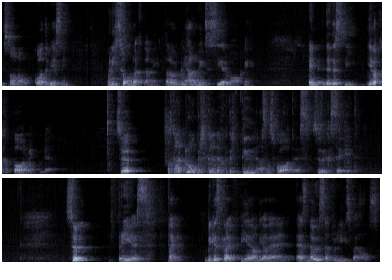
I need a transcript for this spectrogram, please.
dis son om kwaad te wees nie. Moenie sondig dan nie. Dan word moenie ander mense seermaak nie. En dit is die ewige gevaar met woede. So ons kan 'n klomp verskillende goeders doen as ons kwaad is, soos ek gesê het. So vrees, like because skryf fear on the other hand has no such release valves.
